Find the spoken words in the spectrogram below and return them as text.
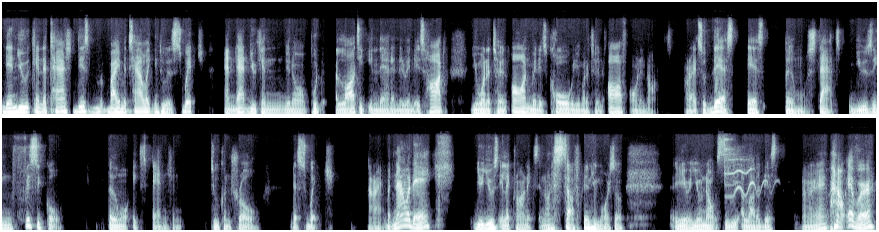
then you can attach this bimetallic into a switch and that you can, you know, put a logic in there. And when it's hot, you want to turn on. When it's cold, when you want to turn off, on and on. All right. So this is thermostat using physical thermal expansion to control the switch. All right. But nowadays, you use electronics and all this stuff anymore. So you, you don't see a lot of this. All right. However,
